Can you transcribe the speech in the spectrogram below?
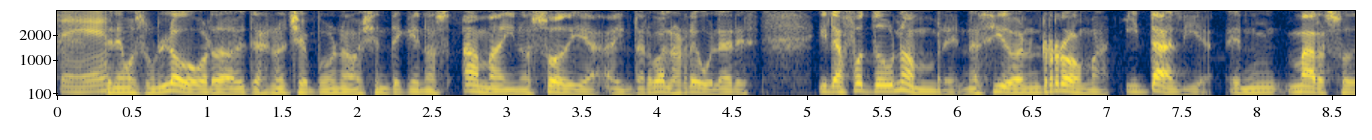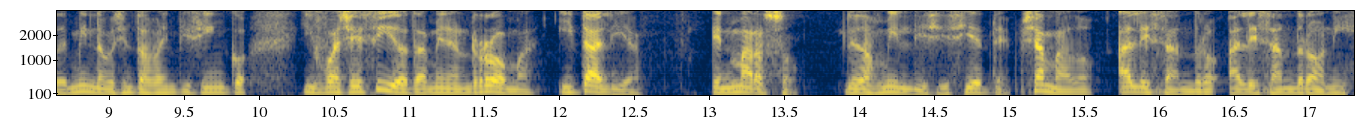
Tenemos un logo bordado de trasnoche por una oyente que nos ama y nos odia a intervalos regulares. Y la foto de un hombre nacido en Roma, Italia, en marzo de 1925 y fallecido también en Roma, Italia, en marzo de 2017, llamado Alessandro Alessandroni.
